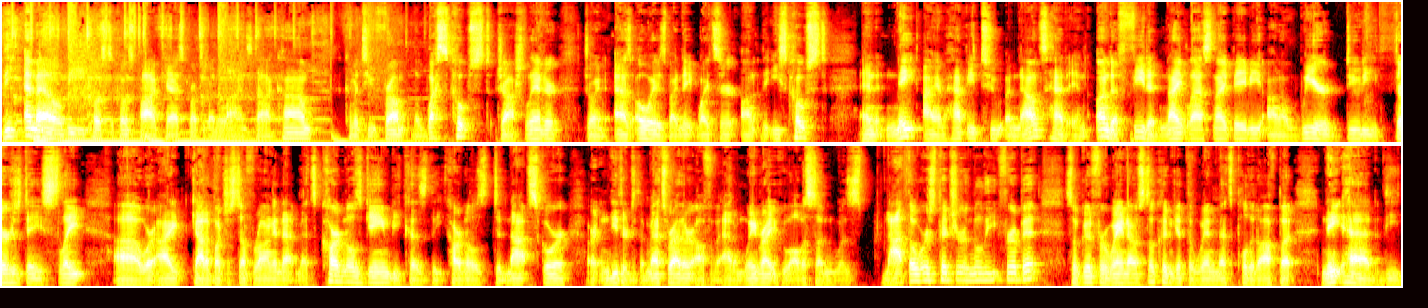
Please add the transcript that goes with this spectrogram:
the MLB Coast to Coast podcast brought to you by TheLines.com. Coming to you from the West Coast, Josh Lander, joined as always by Nate Weitzer on the East Coast. And Nate, I am happy to announce, had an undefeated night last night, baby, on a weird duty Thursday slate uh, where I got a bunch of stuff wrong in that Mets Cardinals game because the Cardinals did not score, or neither did the Mets, rather, off of Adam Wainwright, who all of a sudden was not the worst pitcher in the league for a bit. So good for Wayne. I still couldn't get the win. Mets pulled it off, but Nate had the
